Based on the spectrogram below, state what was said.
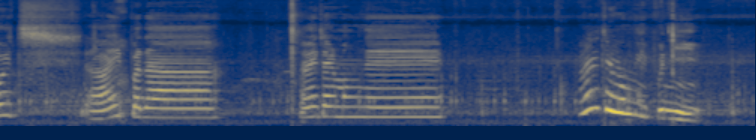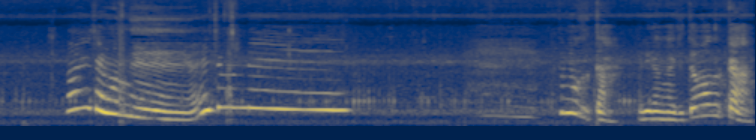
옳지. 아, 이뻐라. 아이, 잘 먹네. 아이, 잘 먹네, 이쁘니. 아이, 잘 먹네. 아이, 잘 먹네. 또 먹을까? 우리 강아지 또 먹을까?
